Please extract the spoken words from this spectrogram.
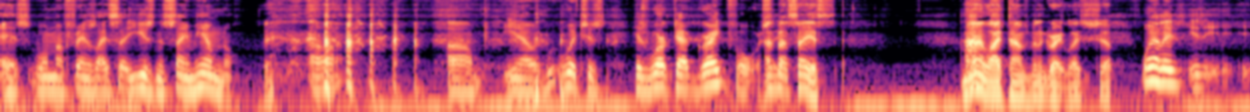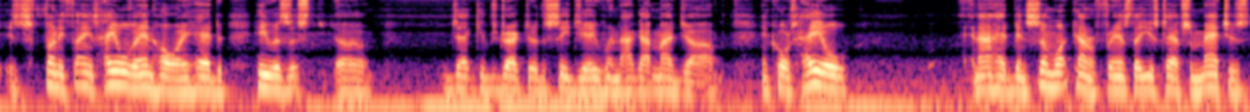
as one of my friends like to say, using the same hymnal. uh, um, you know, which is has worked out great for us. I was about to say it's my lifetime's been a great relationship. Well, it's, it's, it's funny things. Hale Van Hoy had he was a uh, executive director of the CGA when I got my job, and of course Hale and I had been somewhat kind of friends. They used to have some matches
